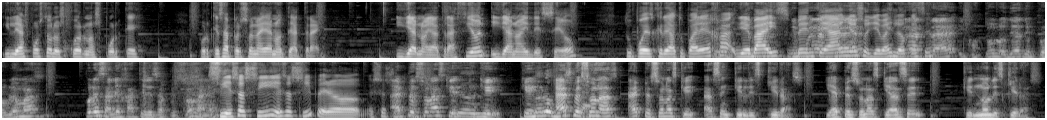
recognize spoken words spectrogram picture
Y le has puesto los cuernos. ¿Por qué? Porque esa persona ya no te atrae. Y ya no hay atracción y ya no hay deseo. Tú puedes querer a tu pareja. Pero lleváis te puede 20 años o lleváis lo puede que sea. Y con todos los días de problemas, puedes alejarte de esa persona, ¿eh? Sí, eso sí, eso sí, pero. Eso sí. Hay personas que, que, que- no hay personas, hay personas que hacen que les quieras y hay personas que hacen que no les quieras.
